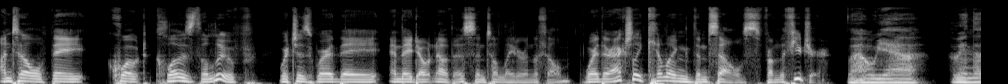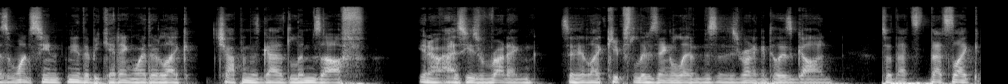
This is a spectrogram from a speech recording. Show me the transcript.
Until they, quote, close the loop, which is where they, and they don't know this until later in the film, where they're actually killing themselves from the future. Oh yeah. I mean, there's one scene near the beginning where they're like chopping this guy's limbs off, you know, as he's running. So he like keeps losing limbs as he's running until he's gone. So that's that's like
